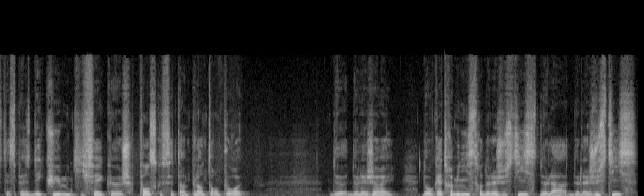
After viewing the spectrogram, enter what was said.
cette espèce d'écume qui fait que je pense que c'est un plein temps pour eux de, les gérer. Donc être ministre de la justice, de la, justice,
